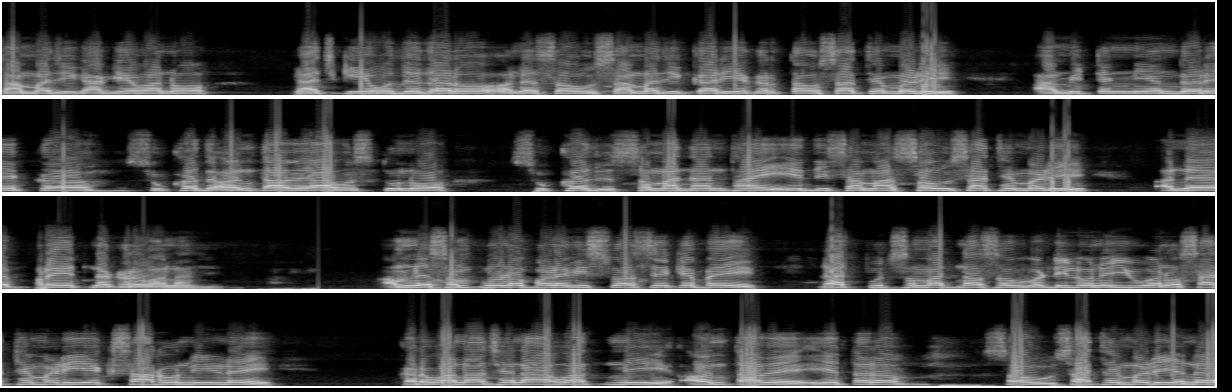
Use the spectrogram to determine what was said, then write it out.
સામાજિક આગેવાનો, રાજકીય હોદ્દેદારો અને સૌ સામાજિક કાર્યકર્તાઓ સાથે મળી આ મિટિંગની અંદર એક સુખદ અંત આવે આ વસ્તુનો સુખદ સમાધાન થાય એ દિશામાં સૌ સાથે મળી અને પ્રયત્ન કરવાના છે. અમને સંપૂર્ણપણે વિશ્વાસ છે કે ભાઈ, રાજપૂત સમાજના સૌ વડીલો અને યુવાનો સાથે મળી એક સારો નિર્ણય કરવાના છે ને આ વાતની અંત આવે એ તરફ સૌ સાથે મળી અને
